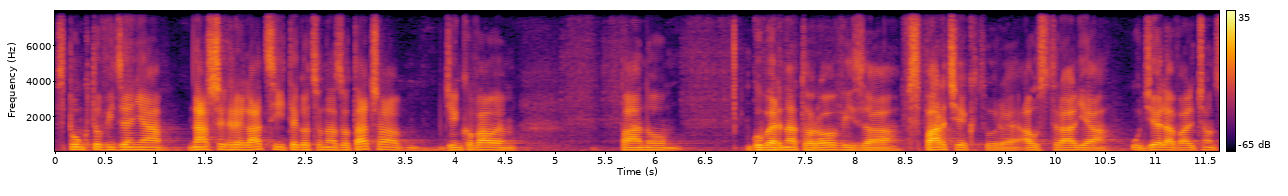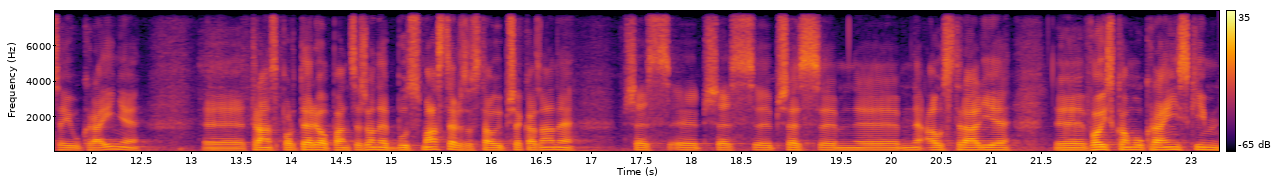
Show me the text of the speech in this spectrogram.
z punktu widzenia naszych relacji i tego, co nas otacza. Dziękowałem panu gubernatorowi za wsparcie, które Australia udziela walczącej Ukrainie. E, Transportery opancerzone Bushmaster zostały przekazane przez, e, przez, e, przez Australię wojskom ukraińskim.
